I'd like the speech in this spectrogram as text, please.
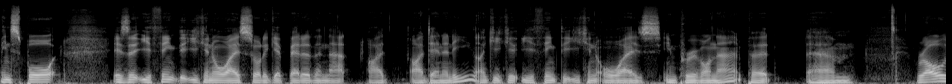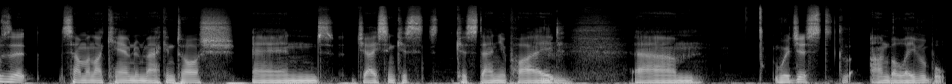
in sport is that you think that you can always sort of get better than that identity. Like you you think that you can always improve on that, but um, roles that someone like Kamdyn McIntosh and Jason Cas- Castagna played Mm. um, were just unbelievable,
